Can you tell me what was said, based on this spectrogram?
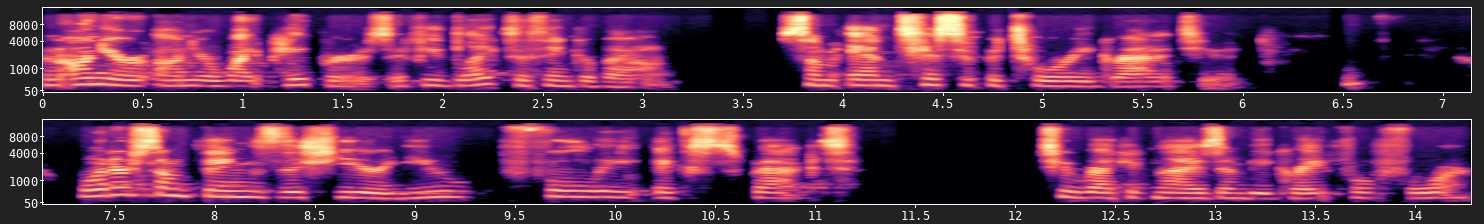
And on your on your white papers, if you'd like to think about some anticipatory gratitude, what are some things this year you fully expect to recognize and be grateful for.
